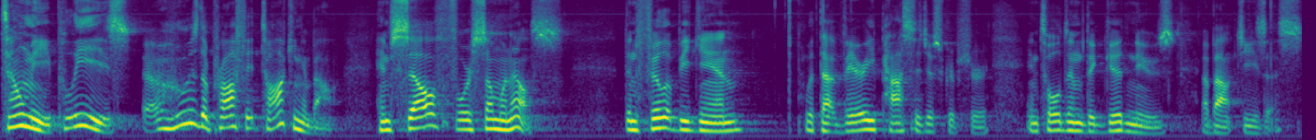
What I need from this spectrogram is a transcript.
Tell me, please, uh, who is the prophet talking about? Himself or someone else? Then Philip began with that very passage of Scripture and told him the good news about Jesus.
